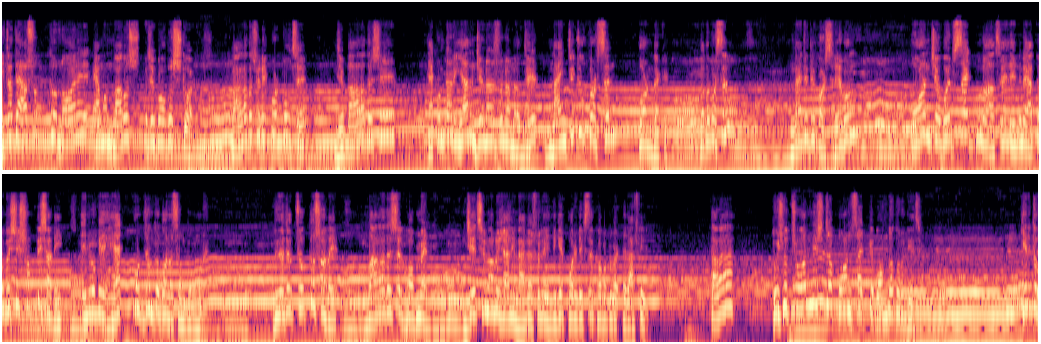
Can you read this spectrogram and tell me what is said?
এটাতে আসক্ত নয় এমন মানুষ খুঁজে পাওয়া কষ্টকর বাংলাদেশের রিপোর্ট বলছে যে বাংলাদেশে এখনকার ইয়াং জেনারেশনের মধ্যে নাইনটি টু পার্সেন্ট পর্ন দেখে। কত পার্সেন্ট নাইনটি পার্সেন্ট এবং পর্ন যে ওয়েবসাইটগুলো আছে এগুলো এত বেশি শক্তিশালী, এগুলোকে হ্যাক পর্যন্ত করা সম্ভব নয়। দুই হাজার চোদ্দ সালে বাংলাদেশের গভর্নমেন্ট যে ছিল আমি জানি না আসলে এদিকে পলিটিক্স এর খবর একটা রাখি। তারা দুইশো চুয়াল্লিশটা পর্ন সাইটকে বন্ধ করে দিয়েছে। কিন্তু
